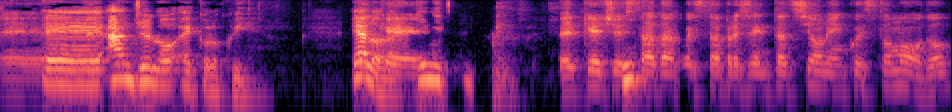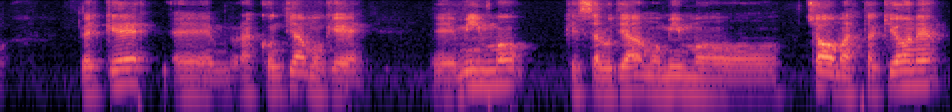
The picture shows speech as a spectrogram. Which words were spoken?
Eh, eh, Angelo, eccolo qui. E allora, Perché- c'è stata questa presentazione in questo modo? Perché eh, raccontiamo che eh, Mimmo, che salutiamo, Mimmo, ciao Mattacchione,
